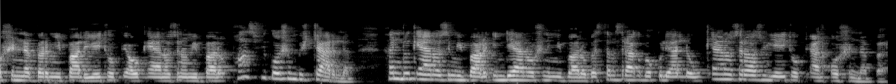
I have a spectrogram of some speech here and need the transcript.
Ocean ነበር የሚባለው የኢትዮጵያ ውቅያኖስ ነው የሚባለው። Pacific Ocean ብቻ አይደለም፣ ህንድ ውቅያኖስ የሚባለው Indian Ocean የሚባለው በስተምስራቅ በኩል ያለው ውቅያኖስ ራሱ የ Ethiopian Ocean ነበር።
